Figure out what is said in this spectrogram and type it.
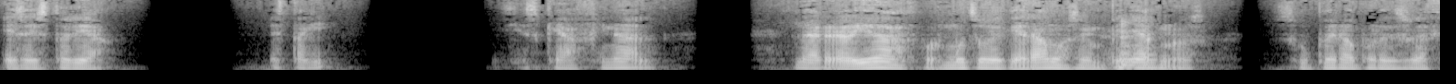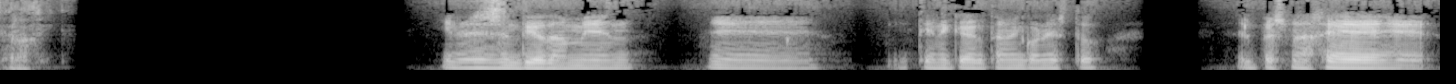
Esa historia está aquí. Y es que al final la realidad, por mucho que queramos empeñarnos, supera por desgracia la ficción. Y en ese sentido también eh, tiene que ver también con esto el personaje,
